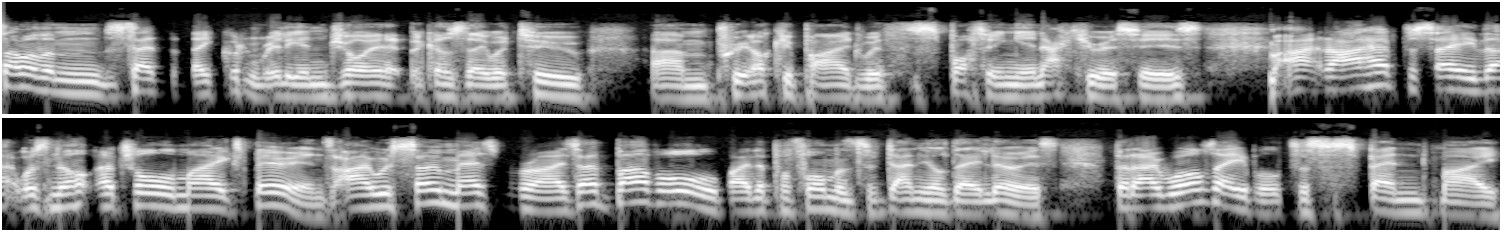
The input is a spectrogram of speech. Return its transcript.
Some of them said that they couldn't really enjoy it because they were too um, preoccupied with spotting inaccuracies. I, I have to say that was not at all my experience. I was so mesmerized, above all, by the performance of Daniel Day Lewis that I was able to suspend my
